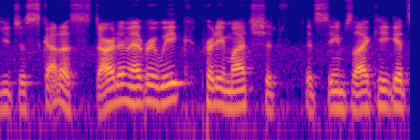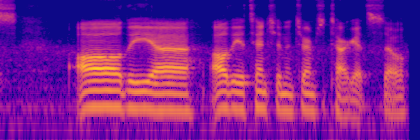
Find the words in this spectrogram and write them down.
you just gotta start him every week, pretty much. It it seems like he gets all the uh, all the attention in terms of targets. So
